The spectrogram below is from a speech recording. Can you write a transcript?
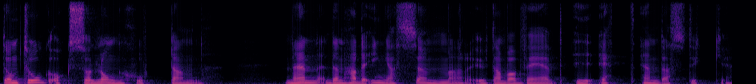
De tog också långskjortan, men den hade inga sömmar utan var vävd i ett enda stycke.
